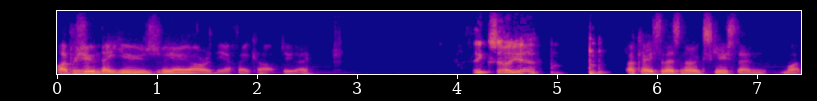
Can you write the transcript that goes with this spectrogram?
I presume they use VAR in the FA Cup, do they? I think so, yeah. Okay, so there's no excuse then. Like,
